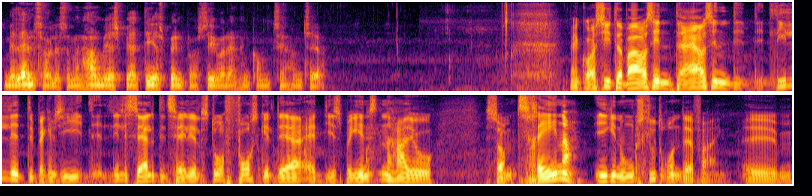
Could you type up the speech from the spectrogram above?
med landsholdet, som han har med Esbjerg. Det er jeg spændt på at se, hvordan han kommer til at håndtere. Man kan også sige, der, var også en, der er også en lille, hvad kan man sige, lille særlig detalje, eller stor forskel, det er, at Jesper Jensen har jo som træner ikke nogen slutrunde erfaring. Øhm,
